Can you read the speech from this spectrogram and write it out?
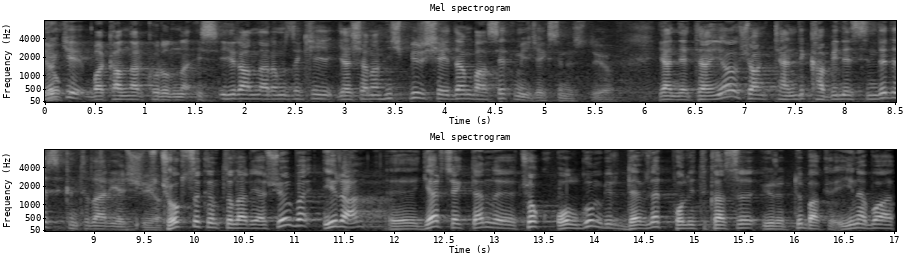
Diyor Yok. ki bakanlar kuruluna "İs- İran'la aramızdaki yaşanan hiçbir şeyden bahsetmeyeceksiniz diyor. Yani Netanyahu şu an kendi kabinesinde de sıkıntılar yaşıyor. çok sıkıntılar yaşıyor ve İran e, gerçekten de çok olgun bir devlet politikası yürüttü. Bak yine bu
